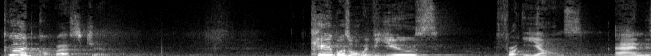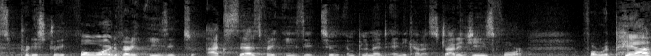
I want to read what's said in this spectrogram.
good question. Cable is what we've used for eons, and it's pretty straightforward, very easy to access, very easy to implement any kind of strategies for, for repair.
